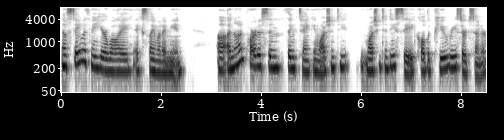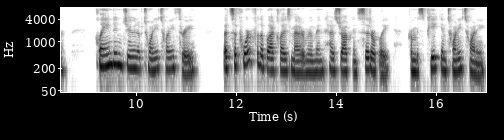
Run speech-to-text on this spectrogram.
Now, stay with me here while I explain what I mean. Uh, a nonpartisan think tank in Washington, Washington, D.C., called the Pew Research Center, claimed in June of 2023 that support for the Black Lives Matter movement has dropped considerably from its peak in 2020,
